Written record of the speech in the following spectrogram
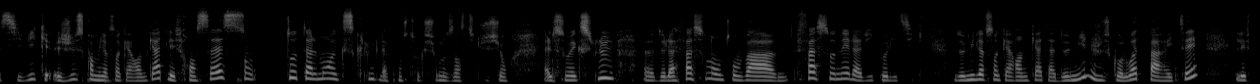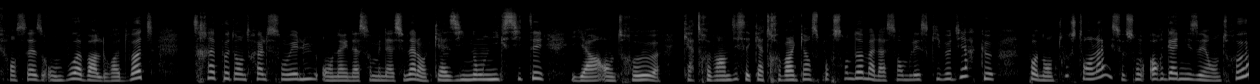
civiques jusqu'en 1944, les Françaises sont totalement exclues de la construction de nos institutions. Elles sont exclues euh, de la façon dont on va euh, façonner la vie politique. De 1944 à 2000, jusqu'aux lois de parité, les Françaises ont beau avoir le droit de vote, très peu d'entre elles sont élues. On a une Assemblée nationale en quasi non-mixité. Il y a entre 90 et 95% d'hommes à l'Assemblée, ce qui veut dire que pendant tout ce temps-là, ils se sont organisés entre eux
